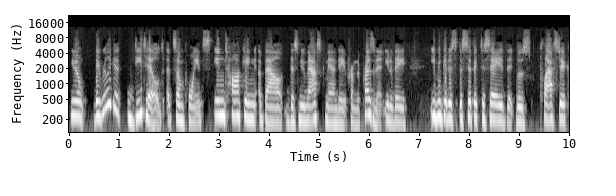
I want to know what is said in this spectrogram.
you know, they really get detailed at some points in talking about this new mask mandate from the president. You know, they even get as specific to say that those plastic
